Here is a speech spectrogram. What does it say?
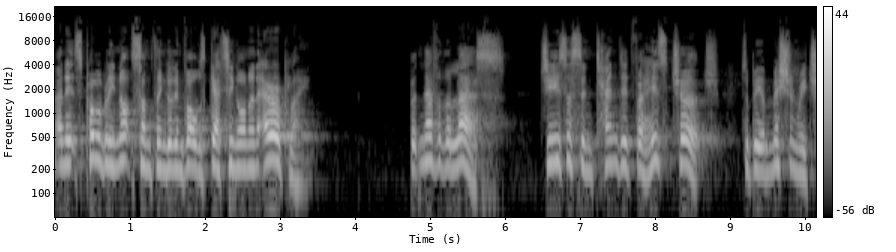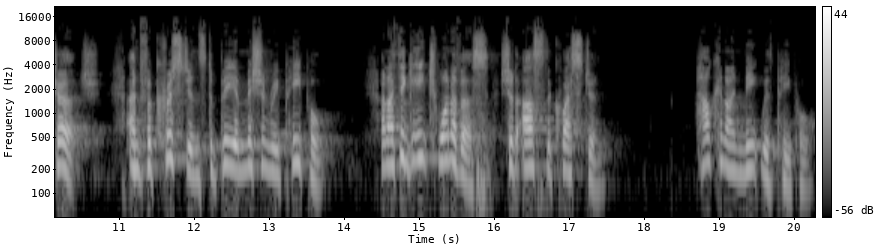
and it's probably not something that involves getting on an aeroplane. But nevertheless, Jesus intended for his church to be a missionary church and for Christians to be a missionary people. And I think each one of us should ask the question how can I meet with people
